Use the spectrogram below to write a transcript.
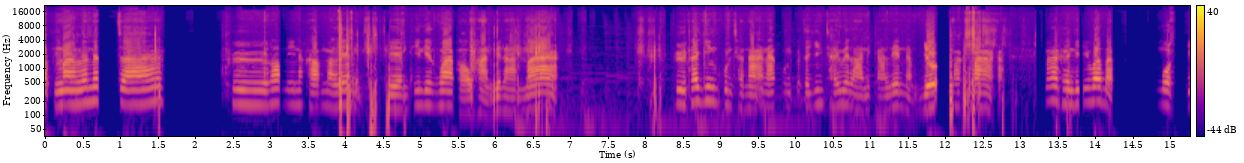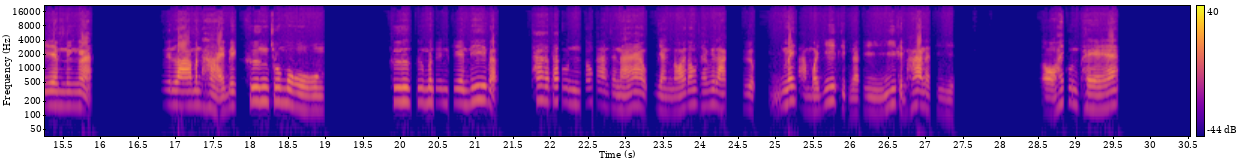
ลับมาแล้วนะจ๊ะ คือรอบนี้นะครับมาเล่นเกมที่เรียกว่าเผาผ่านเวลามาก คือถ้ายิ่งคุณชนะนะ คุณก็จะยิ่งใช้เวลาในการเล่นน่ะเยอะมากๆอะ มากเลยที่ว่าแบบหมดเกมหนึ่งอะ เวลามันหายไปครึ่งชั่วโมง คือคือมันเป็นเกมที่แบบ ถ้าถ้าคุณต้องการชนะอย่างน้อยต้องใช้เวลาเกือบไม่ต่ำกว่า 20 นาที 25 นาทีต่อให้คุณแพ้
